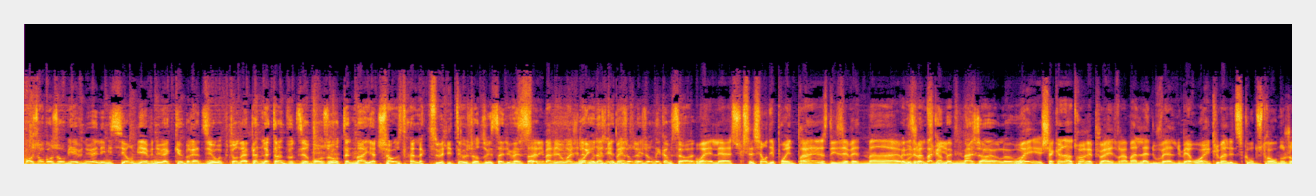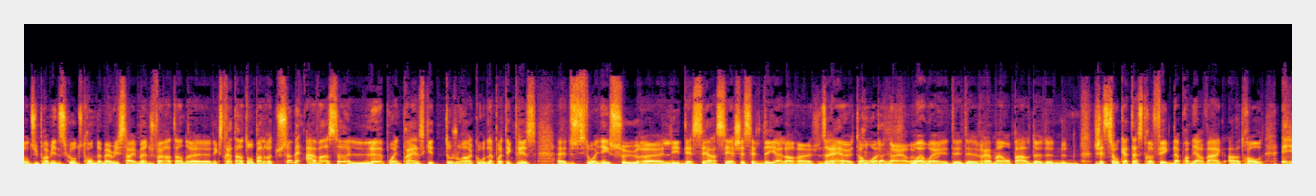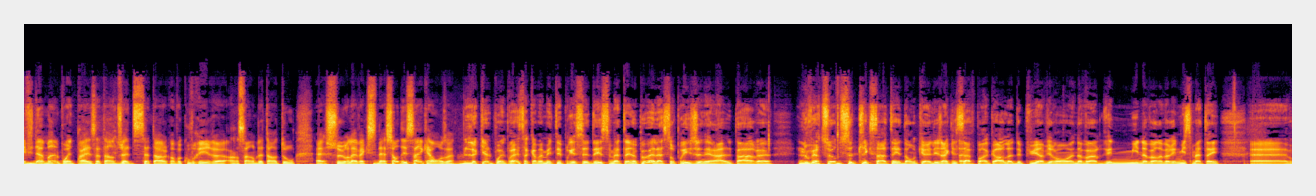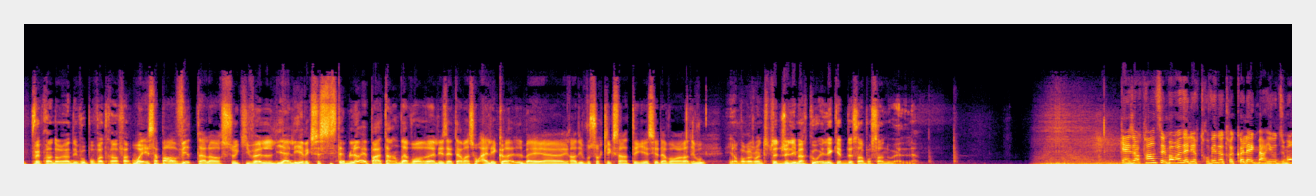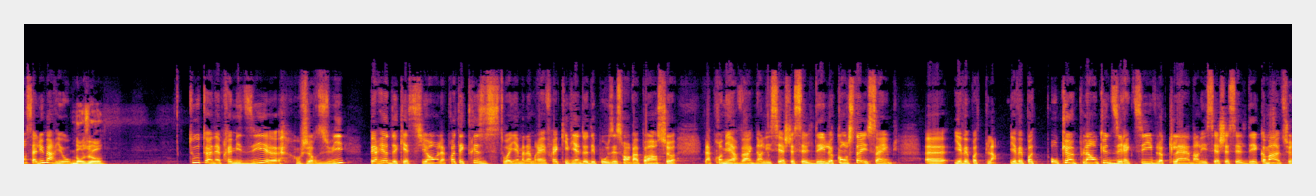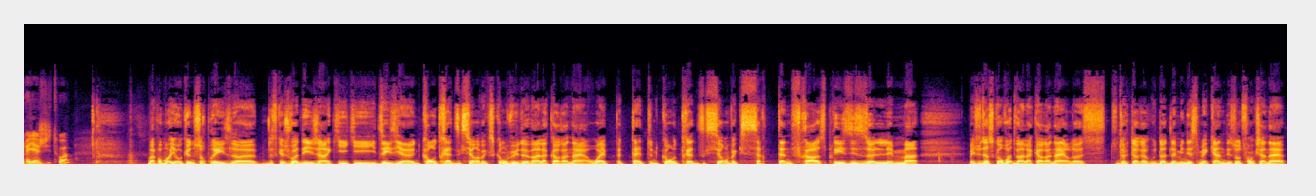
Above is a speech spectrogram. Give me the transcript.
Bonjour, bonjour, bienvenue à l'émission, bienvenue à Cube Radio. Écoute, on a à peine le temps de vous dire bonjour, tellement il y a de choses dans l'actualité aujourd'hui. Salut Vincent. Salut Mario, ouais, j'ai Ouais, des, des, a des journées, des journées comme ça. Hein? Ouais, la succession des points de presse, des événements. euh, Mais des événements quand même majeurs. Là, ouais. Ouais, chacun d'entre eux aurait pu être vraiment la nouvelle numéro un, incluant le discours du trône aujourd'hui, premier discours du trône de Mary Simon. Je vais vous faire entendre euh, un extrait tantôt, on parlera de tout ça. Mais avant ça, le point de presse qui est toujours en cours de la protectrice euh, du citoyen sur euh, les décès en CHSLD. Alors, un, je dirais un ton... De tonnerre, là. ouais, ouais, de, de- vraiment, on parle de, gestion catastrophique de la première vague, entre autres. Et évidemment, le point de presse attendu à 17h qu'on va couvrir euh, ensemble tantôt euh, sur la vaccination des 5 à 11 ans. Lequel point de presse a quand même été précédé ce matin, un peu à la surprise générale, par euh, l'ouverture du site Clic Santé. Donc, euh, les gens qui ne le savent pas encore, là, depuis environ euh, 9h30, 9h, 9h30 ce matin, euh, vous pouvez prendre un rendez-vous pour votre enfant. Ouais, et ça part vite. Alors ceux qui veulent y aller avec ce système-là et pas attendre d'avoir euh, les interventions à l'école, ben euh, rendez-vous sur Clic Santé et essayez d'avoir un rendez-vous. Et on va rejoindre tout de suite Julie Marco et l'équipe de 100% Nouvelles. 15h30, c'est le moment d'aller retrouver notre collègue Mario Dumont. Salut Mario. Bonjour. Tout un après-midi euh, aujourd'hui, période de questions. La protectrice du citoyen, Mme Rinfray, qui vient de déposer son rapport sur la première vague dans les CHSLD. Le constat est simple. Euh, Il n'y avait pas de plan. Il n'y avait pas aucun plan, aucune directive là, claire dans les CHSLD. Comment as-tu réagi, toi? Ben, pour moi, il n'y a aucune surprise. Là. Parce que je vois des gens qui, qui disent qu'il y a une contradiction avec ce qu'on vu devant la coroner. Ouais, peut-être une contradiction avec certaines phrases prises isolément. Mais je veux dire, ce qu'on voit devant la coroner, là, du docteur Arruda, de la ministre McCann, des autres fonctionnaires,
